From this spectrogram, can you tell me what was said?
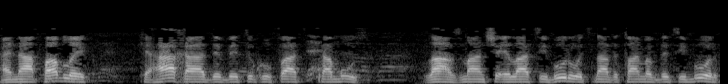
And not public. Kehacha Debetukufat Tamuz. Lavzman She'ela Tziburu. It's not the time of the Tzibur.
